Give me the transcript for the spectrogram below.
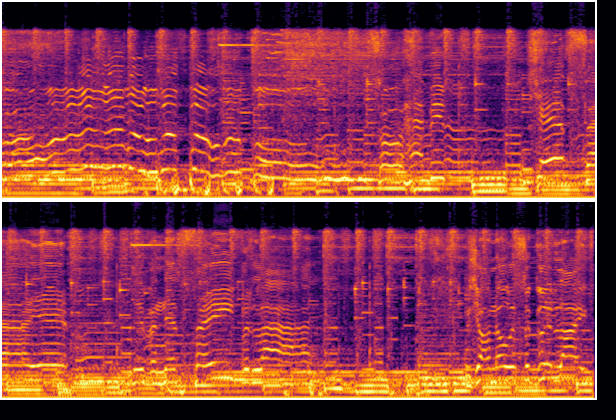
Oh, so happy. Yes, I am living this favorite life. But y'all know it's a good life.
